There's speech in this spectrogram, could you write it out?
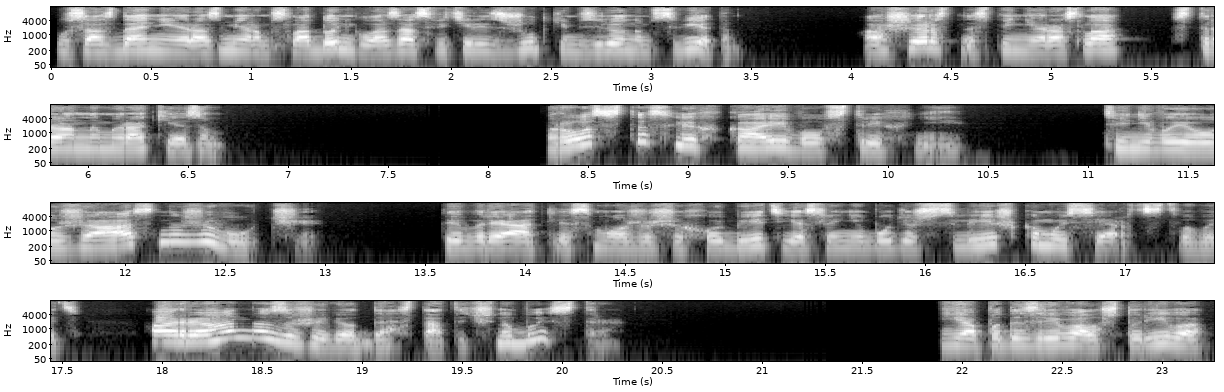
У создания размером с ладонь глаза светились жутким зеленым светом, а шерсть на спине росла странным ирокезом. Просто слегка его встряхни. Теневые ужасно живучи. Ты вряд ли сможешь их убить, если не будешь слишком усердствовать, а рана заживет достаточно быстро. Я подозревал, что Рива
